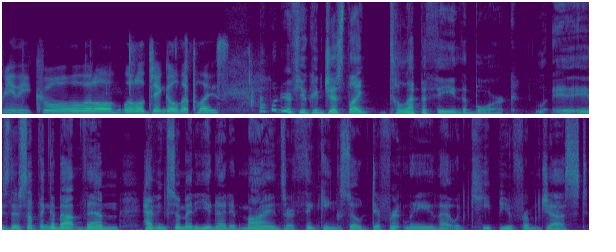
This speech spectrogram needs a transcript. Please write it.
really cool little little jingle that plays. I wonder if you could just like telepathy the Borg. Is there something about them having so many united minds or thinking so differently that would keep you from just,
